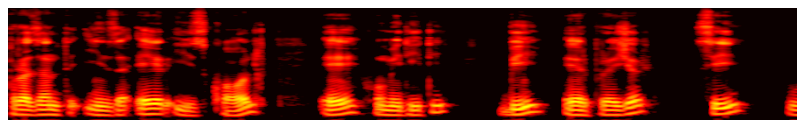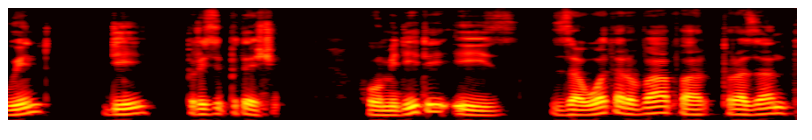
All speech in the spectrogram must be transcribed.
present in the air is called A. Humidity B. Air pressure C. Wind D. Precipitation Humidity is the water vapor present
